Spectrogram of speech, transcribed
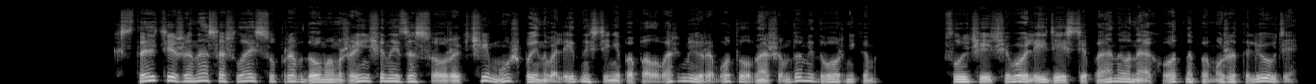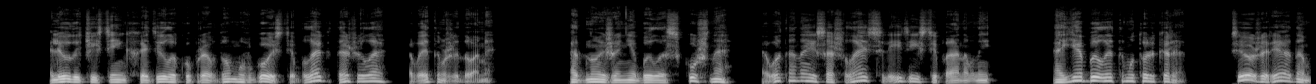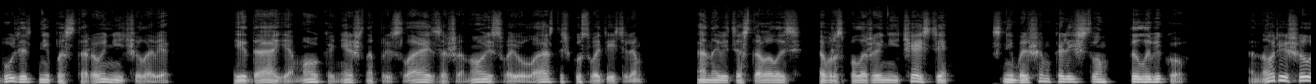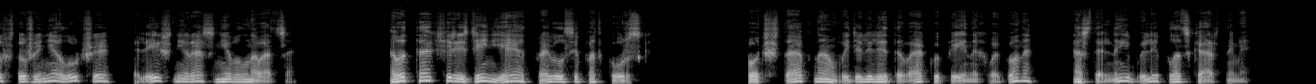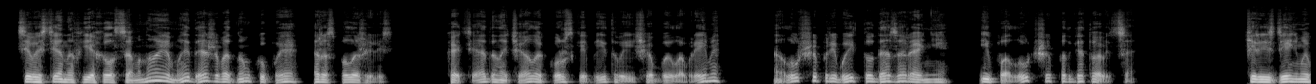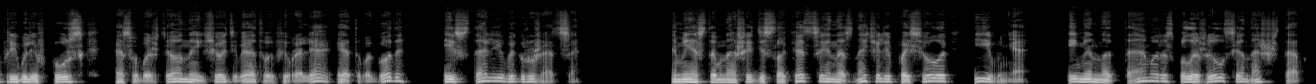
Кстати, жена сошлась с управдомом женщиной за сорок, чей муж по инвалидности не попал в армию и работал в нашем доме дворником. В случае чего Лидия Степановна охотно поможет Люде. Люда частенько ходила к управдому в гости, благо та жила в этом же доме. Одной жене было скучно, вот она и сошлась с Лидией Степановной, а я был этому только рад. Все же рядом будет не посторонний человек. И да, я мог, конечно, прислать за женой свою ласточку с водителем. Она ведь оставалась в расположении части с небольшим количеством тыловиков. Но решил, что жене лучше лишний раз не волноваться. Вот так через день я и отправился под Курск, под штаб нам выделили два купейных вагона, остальные были плацкартными. Севастьянов ехал со мной, и мы даже в одном купе расположились. Хотя до начала Курской битвы еще было время, а лучше прибыть туда заранее и получше подготовиться. Через день мы прибыли в Курск, освобожденный еще 9 февраля этого года, и стали выгружаться. Местом нашей дислокации назначили поселок Ивня. Именно там и расположился наш штаб.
